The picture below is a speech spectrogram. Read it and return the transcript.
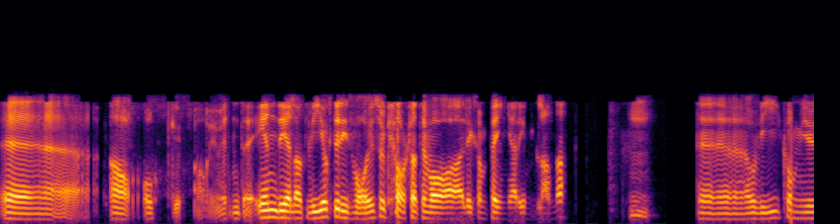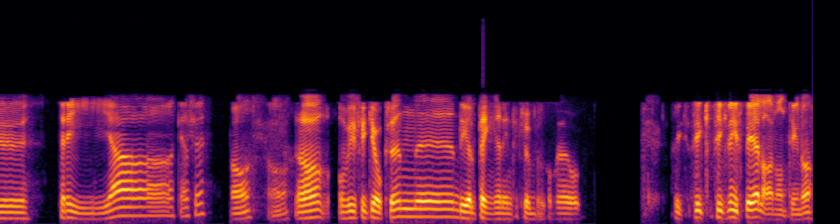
Eh, ja, och ja, jag vet inte. En del att vi åkte dit var ju såklart att det var liksom pengar inblandat. Mm. Eh, och vi kom ju trea kanske. Ja, ja. Ja, och vi fick ju också en, en del pengar in till klubben kommer jag ihåg. Fick, fick, fick ni spelare någonting då?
